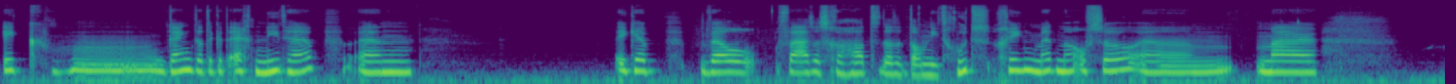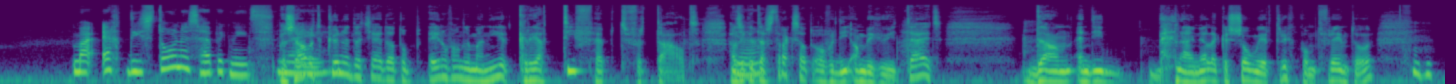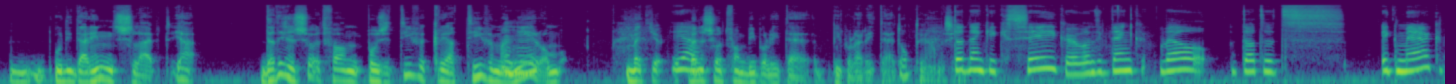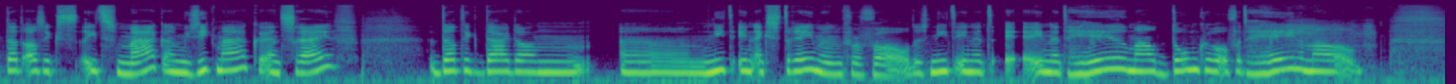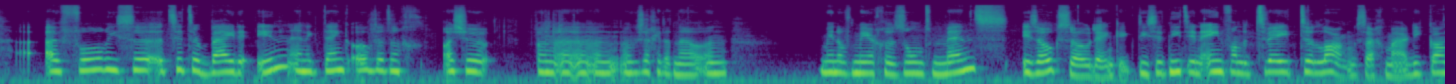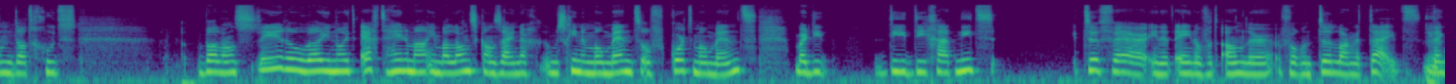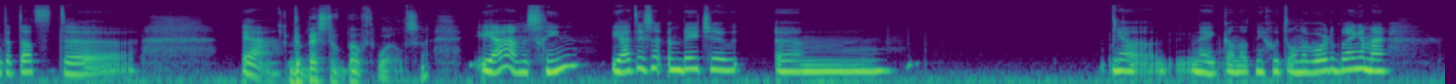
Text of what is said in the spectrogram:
ik hmm, denk dat ik het echt niet heb. En ik heb wel fases gehad dat het dan niet goed ging met me of zo. Um, maar maar echt, die stoornis heb ik niet. Maar zou het kunnen dat jij dat op een of andere manier creatief hebt vertaald? Als Ja. ik het daar straks had over die ambiguïteit, dan, en die bijna in elke song weer terugkomt, vreemd hoor, hoe die daarin sluipt. Ja, dat is een soort van positieve, creatieve manier om met, je, Mhm. Ja. met een soort van bipolariteit, bipolariteit om te gaan. Misschien. Dat denk ik zeker. Want ik denk wel dat het. Ik merk dat als ik iets maak, een muziek maak en schrijf, dat ik daar dan ehm, niet in extremen verval. Dus niet in het, in het helemaal donkere of het helemaal euforische. Het zit er beide in. En ik denk ook dat een, als je een, een, een- hoe zeg je dat nou? Een min of meer gezond mens is ook zo, denk ik. Die zit niet in een van de twee te lang, zeg maar. Die kan dat goed balanceren, hoewel je nooit echt helemaal in balans kan zijn. Daar, misschien een moment of kort moment, maar die, die, die gaat niet te ver in het een of het ander voor een te lange tijd. Ja. Ik denk dat dat de... Ja, The best of both worlds. Hè? ja, misschien. Ja, het is een, een beetje. ehm, ja, nee, ik kan dat niet goed onder woorden brengen. Maar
